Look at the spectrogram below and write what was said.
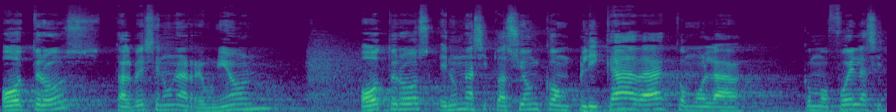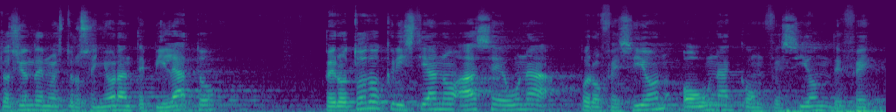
otros tal vez en una reunión, otros en una situación complicada como, la, como fue la situación de nuestro Señor ante Pilato, pero todo cristiano hace una profesión o una confesión de fe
